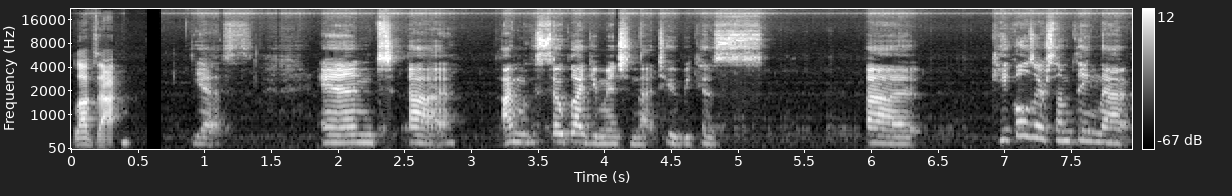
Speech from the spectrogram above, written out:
love that. Yes. And uh, I'm so glad you mentioned that too, because uh, Kegels are something that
